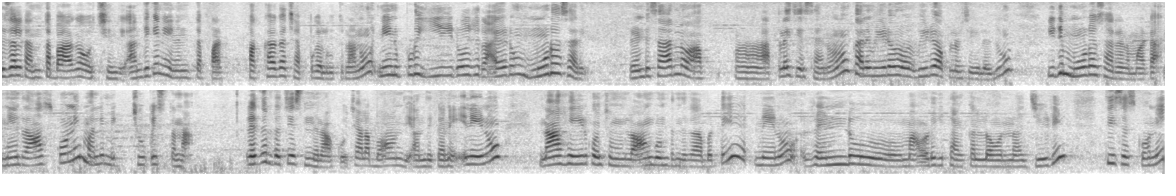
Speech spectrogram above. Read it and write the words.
రిజల్ట్ అంత బాగా వచ్చింది. అందుకే నేను ఇంత ప పక్కాగా చెప్పగలుగుతున్నాను. నేను ఇప్పుడు ఈ రోజు రాయడం మూడోసారి. రెండుసార్లు అప్ అప్లై చేశాను కానీ వీడియో వీడియో అప్లోడ్ చేయలేదు. ఇది మూడోసారి అనమాట నేను రాసుకొని మళ్ళీ మీకు చూపిస్తున్నా. రిజల్ట్ వచ్చేసింది నాకు. చాలా బాగుంది. అందుకని నేను నా హెయిర్ కొంచెం లాంగ్ ఉంటుంది కాబట్టి నేను రెండు మామిడికి టెంకల్లో ఉన్న జీడి తీసేసుకొని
